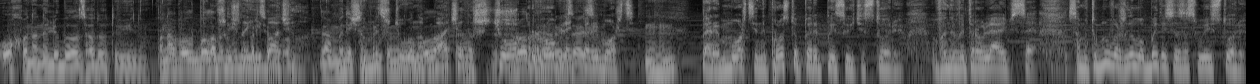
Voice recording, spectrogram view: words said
Ох, вона не любила згадувати війну. Вона була, була Тому що медичним вона її працівником. бачила. Да, медичним Тому що вона була, бачила, та, що роблять переможці. Мгм. Переможці не просто переписують історію, вони витравляють все. Саме тому важливо битися за свою історію,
